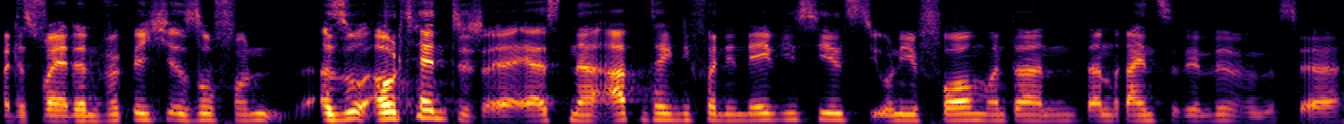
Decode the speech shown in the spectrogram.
Das war ja dann wirklich so von, also authentisch. Erst eine Atemtechnik von den Navy Seals, die Uniform und dann, dann rein zu den Löwen. Das ist ja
